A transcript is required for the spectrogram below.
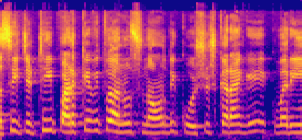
ਅਸੀਂ ਚਿੱਠੀ ਪੜ੍ਹ ਕੇ ਵੀ ਤੁਹਾਨੂੰ ਸੁਣਾਉਣ ਦੀ ਕੋਸ਼ਿਸ਼ ਕਰਾਂਗੇ। ਇੱਕ ਵਾਰੀ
